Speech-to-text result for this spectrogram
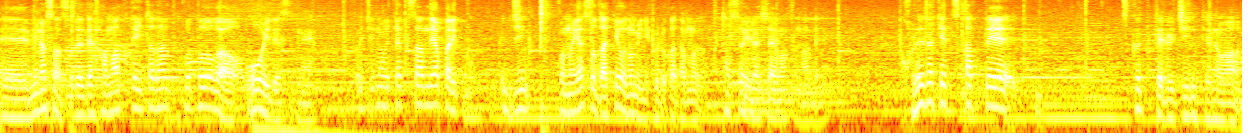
えー皆さんそれでハマっていただくことが多いですね。うちのお客さんでやっぱりジンこのヤソだけを飲みに来る方も多数いらっしゃいますのでこれだけ使って作ってるジンっていうのは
